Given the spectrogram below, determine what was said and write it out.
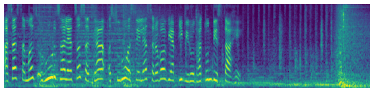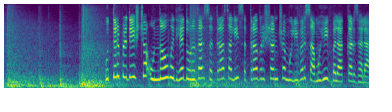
असा समज रूढ झाल्याचं सध्या सुरू असलेल्या सर्वव्यापी विरोधातून दिसतं आहे. उत्तर प्रदेशच्या उन्नावमध्ये दोन हजार सतरा साली सतरा वर्षांच्या मुलीवर सामूहिक बलात्कार झाला.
